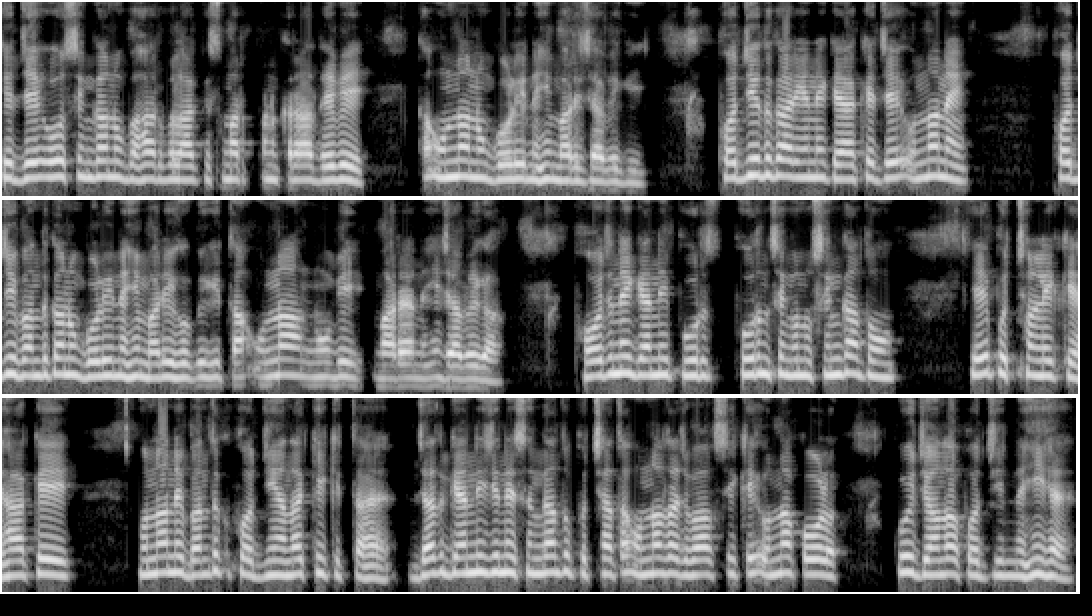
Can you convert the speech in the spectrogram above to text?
ਕਿ ਜੇ ਉਹ ਸਿੰਘਾਂ ਨੂੰ ਬਾਹਰ ਬੁਲਾ ਕੇ ਸਮਰਪਣ ਕਰਾ ਦੇਵੇ ਤਾਂ ਉਹਨਾਂ ਨੂੰ ਗੋਲੀ ਨਹੀਂ ਮਾਰੀ ਜਾਵੇਗੀ। ਫੌਜੀ ਅਧਿਕਾਰੀਆਂ ਨੇ ਕਿਹਾ ਕਿ ਜੇ ਉਹਨਾਂ ਨੇ ਫੌਜੀ ਬੰਦਕਾਂ ਨੂੰ ਗੋਲੀ ਨਹੀਂ ਮਾਰੀ ਹੋਵੇਗੀ ਤਾਂ ਉਹਨਾਂ ਨੂੰ ਵੀ ਮਾਰਿਆ ਨਹੀਂ ਜਾਵੇਗਾ। ਫੌਜ ਨੇ ਗਿਆਨੀ ਪੂਰ- ਪੂਰਨ ਸਿੰਘ ਨੂੰ ਸਿੰਘਾਂ ਤੋਂ ਇਹ ਪੁੱਛਣ ਲਈ ਕਿਹਾ ਕਿ ਉਹਨਾਂ ਨੇ ਬੰਦਕ ਫੌਜੀਆਂ ਦਾ ਕੀ ਕੀਤਾ ਹੈ? ਜਦ ਗਿਆਨੀ ਜੀ ਨੇ ਸਿੰਘਾਂ ਤੋਂ ਪੁੱਛਿਆ ਤਾਂ ਉਹਨਾਂ ਦਾ ਜਵਾਬ ਸੀ ਕਿ ਉਹਨਾਂ ਕੋਲ ਕੋਈ ਜਿਉਂਦਾ ਫੌਜੀ ਨਹੀਂ ਹੈ।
